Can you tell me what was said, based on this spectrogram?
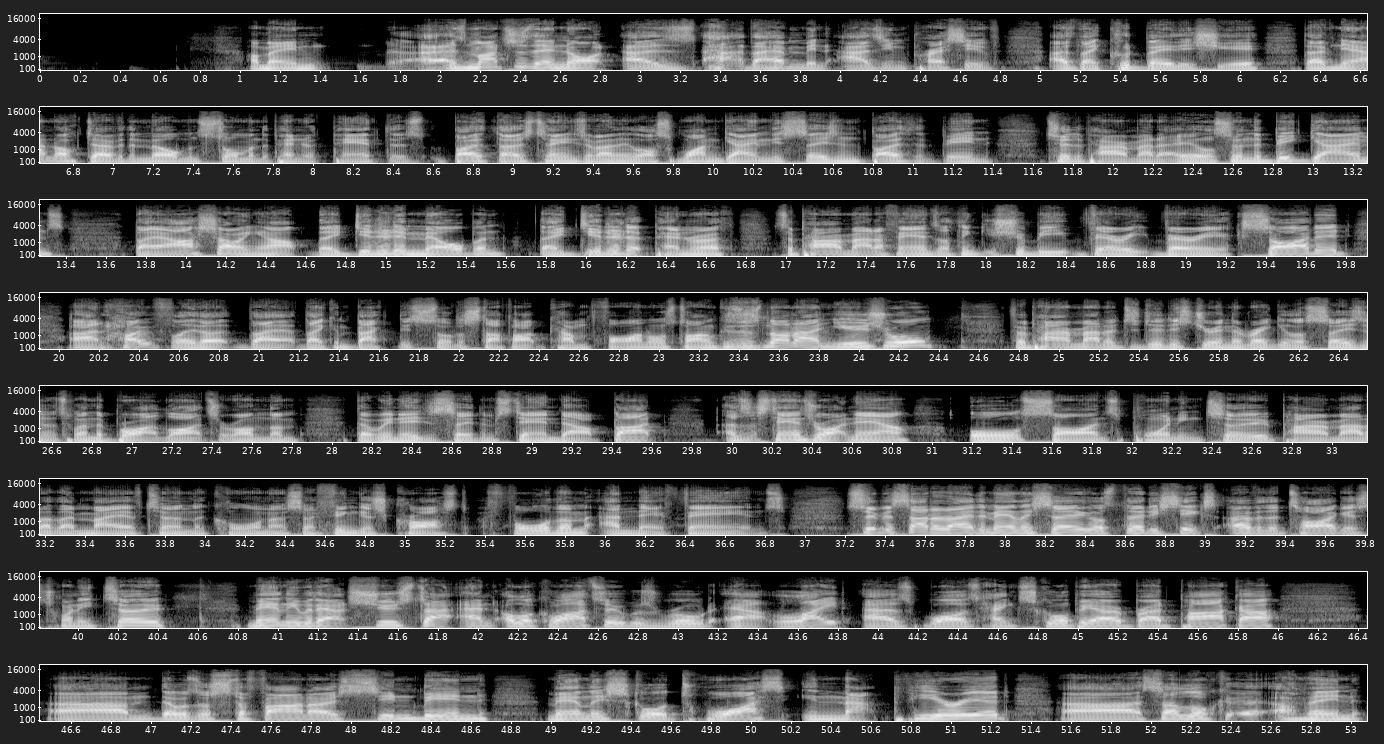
I mean, as much as they're not as they haven't been as impressive as they could be this year, they've now knocked over the Melbourne Storm and the Penrith Panthers. Both those teams have only lost one game this season. Both have been to the Parramatta Eels. So in the big games, they are showing up. They did it in Melbourne. They did it at Penrith. So Parramatta fans, I think you should be very, very excited, and hopefully they they can back this sort of stuff up come finals time because it's not unusual for Parramatta to do this during the regular season. It's when the bright lights are on them that we need to see them stand up. But as it stands right now, all signs pointing to Parramatta. They may have turned the corner. So fingers crossed for them and their fans. Super Saturday, the Manly Seagulls 36 over the Tigers 22. Manly without Schuster and Olakau'atu was ruled out late, as was Hank Scorpio, Brad Parker. Um, there was a Stefano Sinbin. Manly scored twice in that period. Uh, so, look, I mean,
